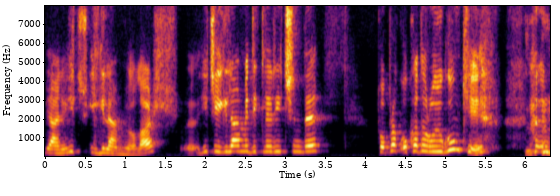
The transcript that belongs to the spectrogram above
yani hiç ilgilenmiyorlar. Hiç ilgilenmedikleri için de toprak o kadar uygun ki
